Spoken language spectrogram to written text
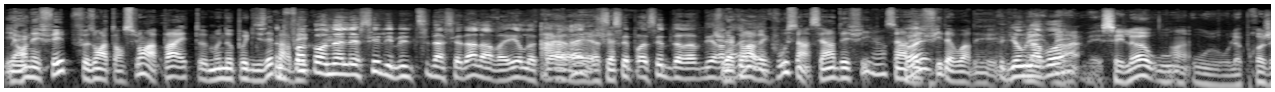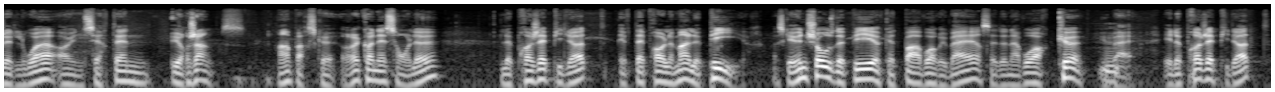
et en effet, faisons attention à ne pas être monopolisé par des... Une fois qu'on a laissé les multinationales envahir le ah, terrain, est-ce que c'est possible de revenir Je suis d'accord avec vous, c'est un, défi. Hein. c'est un défi d'avoir des... Guillaume Lavoie? Mais, c'est là où, le projet de loi a une certaine urgence. Hein, parce que, reconnaissons-le, le projet pilote était probablement le pire. Parce qu'il y a une chose de pire que de ne pas avoir Uber, c'est de n'avoir que mm. Uber. Et le projet pilote,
